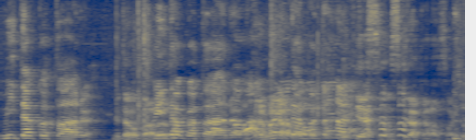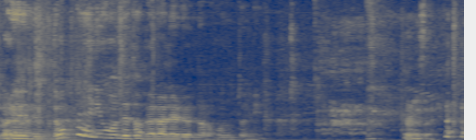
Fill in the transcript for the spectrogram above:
ー見たことある見たことある見たことある当たり前やろ見たことある BTS の好きだからさこれどこで日本で食べられるんだろう本当にごめんなさい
